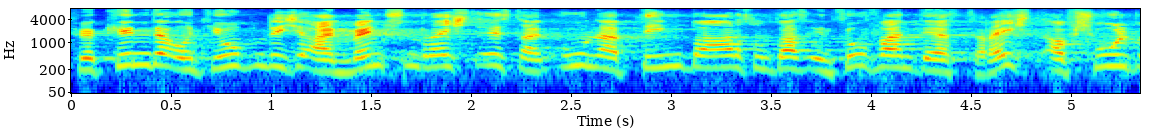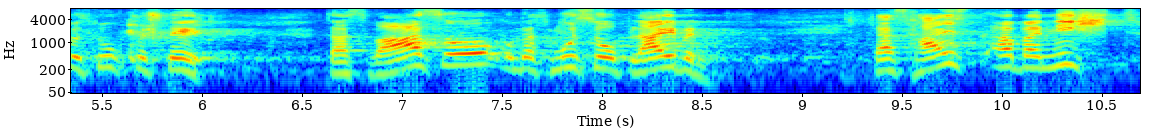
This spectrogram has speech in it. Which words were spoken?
für Kinder und Jugendliche ein Menschenrecht ist, ein unabdingbares, und dass insofern das Recht auf Schulbesuch besteht. Das war so, und das muss so bleiben. Das heißt aber nicht,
